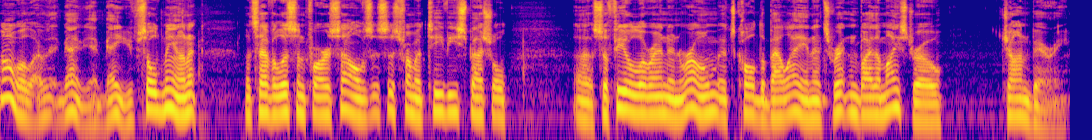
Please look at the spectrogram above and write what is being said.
Oh well, uh, yeah, yeah, you've sold me on it. Let's have a listen for ourselves. This is from a TV special, uh, Sophia Loren in Rome. It's called The Ballet, and it's written by the maestro, John Barry.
